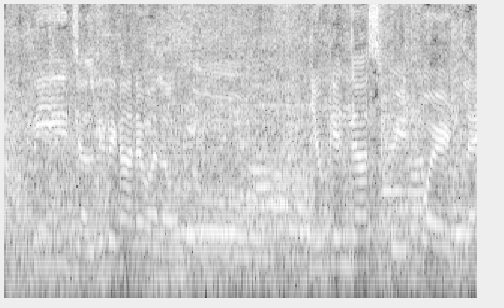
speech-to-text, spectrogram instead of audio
काफ़ी जल्दी दिखाने वाला हूँ तो you can just wait for it like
